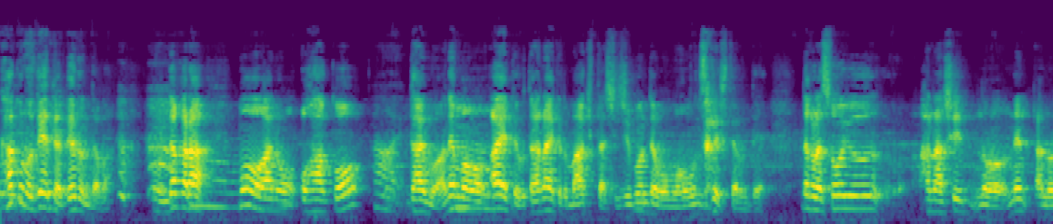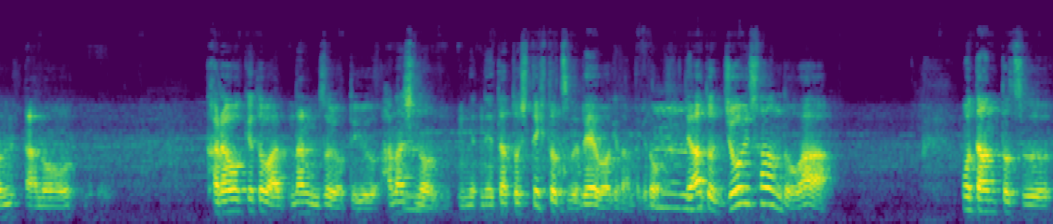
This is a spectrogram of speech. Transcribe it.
過去のデータ出るんだわ、うん、だからもうあのお箱はい。ダムはねもううん。あえて歌わないけども飽きたし自分でももううんざりしてるんで。だからそういう話のねあのあのカラオケとは何ぞよっていう話のネネタとして一つ例を挙げたんだけど、うん。であとジョイサウンドはもうダントツ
